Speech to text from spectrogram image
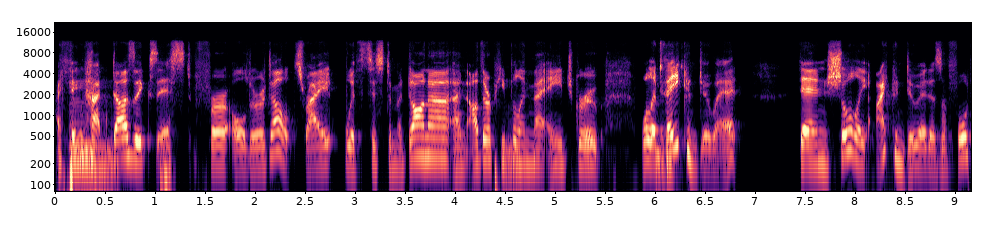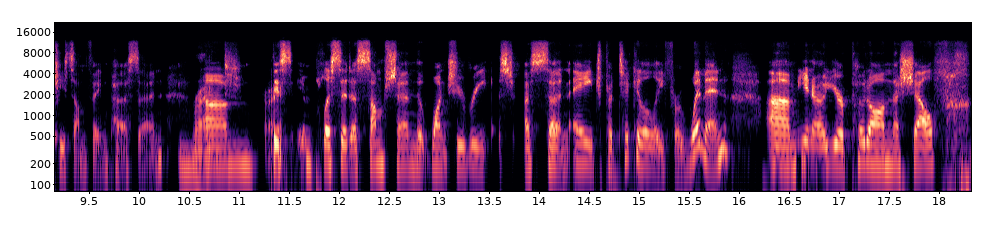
i think mm. that does exist for older adults right with sister madonna and other people mm. in that age group well if yeah. they can do it then surely I can do it as a 40 something person. Right, um, right, This implicit assumption that once you reach a certain age, particularly for women, um, you know, you're put on the shelf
